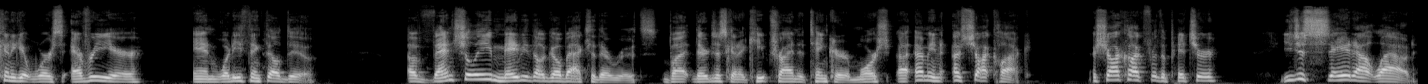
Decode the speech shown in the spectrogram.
going to get worse every year. And what do you think they'll do? Eventually, maybe they'll go back to their roots, but they're just going to keep trying to tinker more. Sh- uh, I mean, a shot clock, a shot clock for the pitcher. You just say it out loud.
